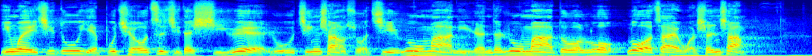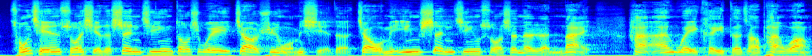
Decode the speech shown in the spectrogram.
因为基督也不求自己的喜悦，如经上所记，辱骂你人的辱骂都落落在我身上。从前所写的圣经都是为教训我们写的，叫我们因圣经所生的忍耐和安慰，可以得着盼望。”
